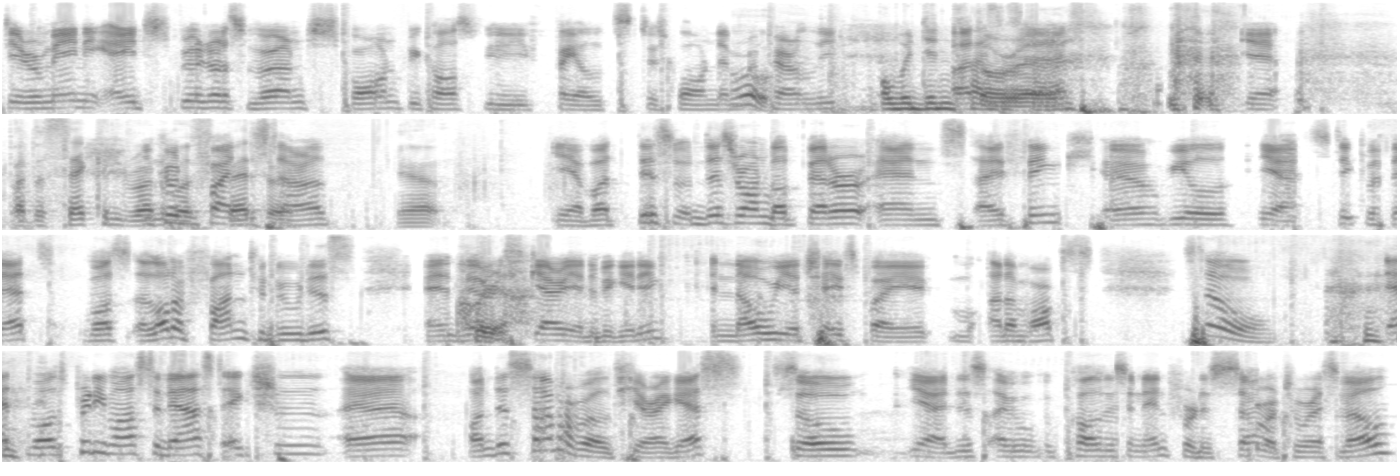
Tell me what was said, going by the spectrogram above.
the remaining eight spiriters weren't spawned because we failed to spawn them Oh. apparently. Oh, we didn't But find the alright. stars. Yeah, But the second we run couldn't was find better. the star. Yeah. Yeah, but this this run got better, and I think uh, we'll yeah stick with that. was a lot of fun to do this, and Oh, very yeah. scary at the beginning. And now we are chased by other mobs. So that was pretty much the last action uh, on this summer world here, I guess. So yeah, this I will call this an end for this server tour as well.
